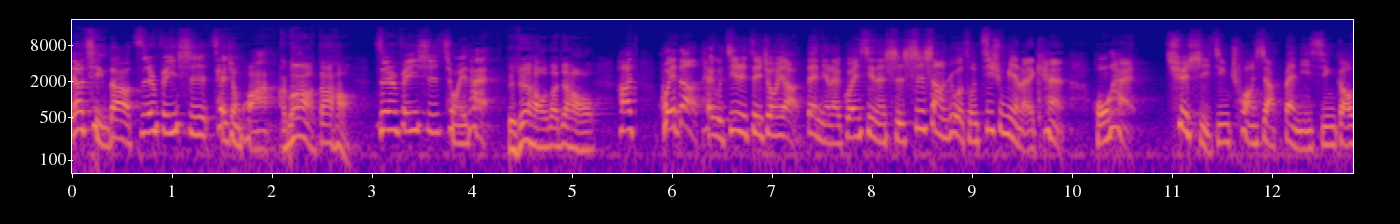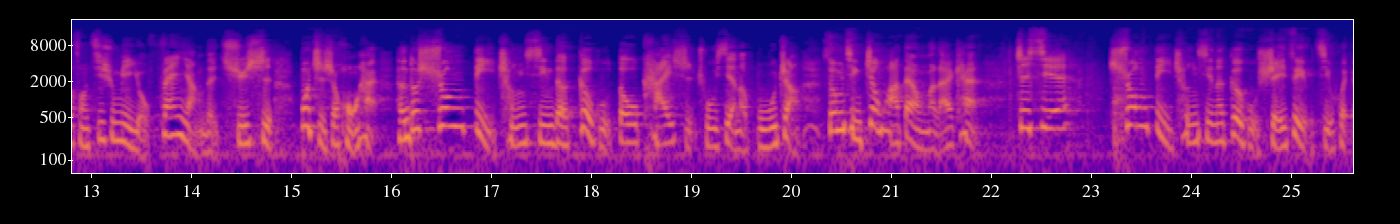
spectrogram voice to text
邀请到资深分析师蔡振华，阿关好，大家好。资深分析师陈维泰，北娟好，大家好。好，回到台股今日最重要，带你来关心的是，事实上如果从技术面来看，红海。确实已经创下半年新高，从技术面有翻扬的趋势，不只是红海，很多双底成型的个股都开始出现了补涨。所以，我们请正华带我们来看这些双底成型的个股，谁最有机会？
